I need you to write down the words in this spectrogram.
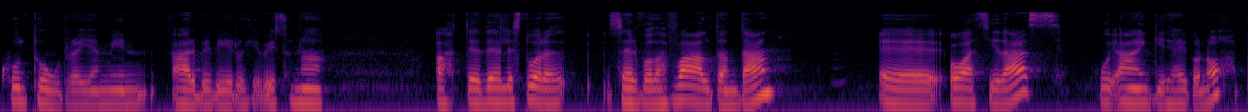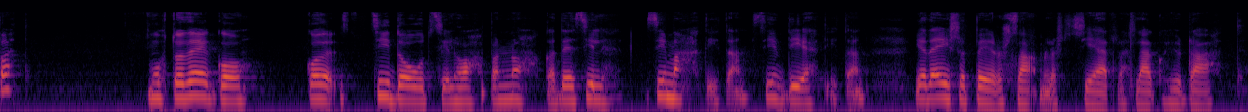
kulttuuri ja min arbiviru ja visona. Att det är stora servola valtantaan eh, oasidas hui ainakin heiko nohpat. Mutta teko ko sidout sil hohpan nohka, te sil simahtitan, sim tiehtitan. Ja te ei se perus saamelasta sierras läkö hydaat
